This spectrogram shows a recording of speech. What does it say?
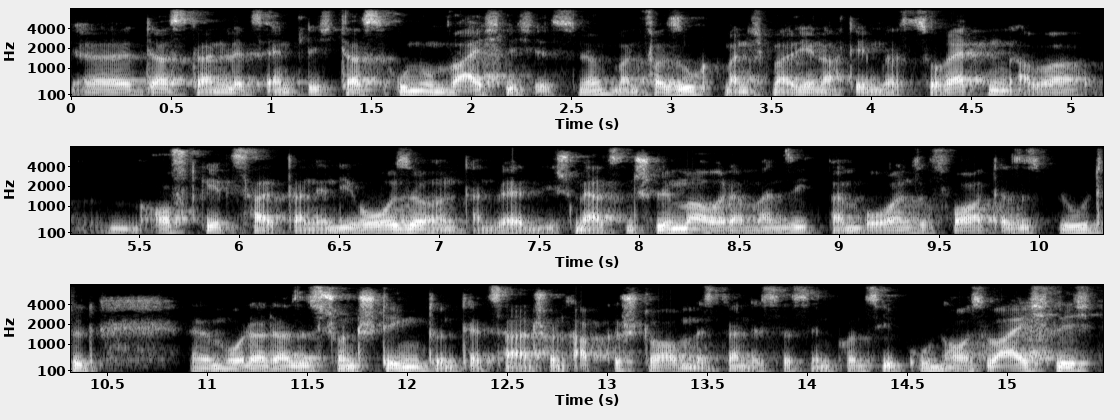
äh, dass dann letztendlich das unumweichlich ist. Ne? Man versucht manchmal, je nachdem, das zu retten, aber oft geht's halt dann in die Hose und dann werden die Schmerzen schlimmer oder man sieht beim Bohren sofort, dass es blutet ähm, oder dass es schon stinkt und der Zahn schon abgestorben ist, dann ist das im Prinzip unausweichlich.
